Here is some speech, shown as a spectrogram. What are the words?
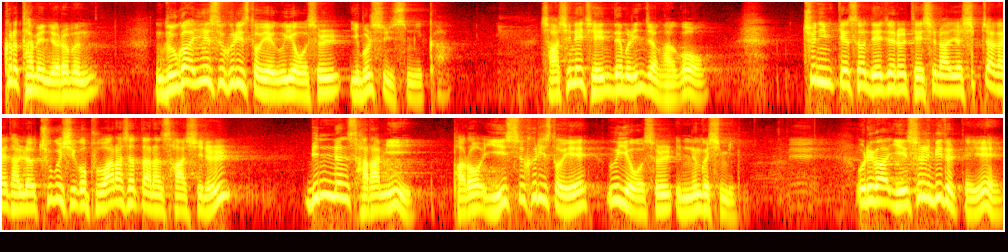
그렇다면 여러분 누가 예수 그리스도의 의의 옷을 입을 수 있습니까? 자신의 죄인됨을 인정하고 주님께서 내 죄를 대신하여 십자가에 달려 죽으시고 부활하셨다는 사실을 믿는 사람이 바로 예수 그리스도의 의의 옷을 입는 것입니다. 우리가 예수를 믿을 때에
